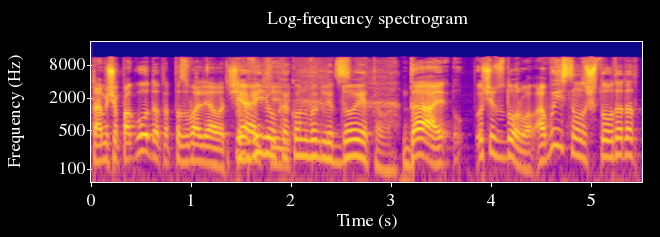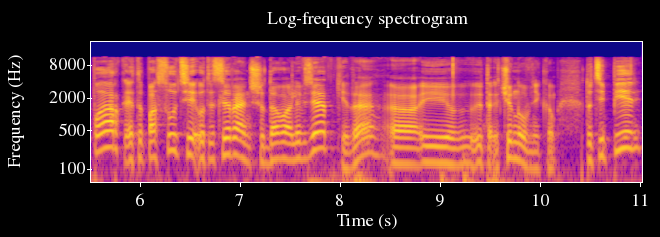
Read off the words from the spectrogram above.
Там еще погода позволяла. Ты чайки. видел, как он выглядит до этого? Да, очень здорово. А выяснилось, что вот этот парк, это по сути, вот если раньше давали взятки, да, э, и это, чиновникам, то теперь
